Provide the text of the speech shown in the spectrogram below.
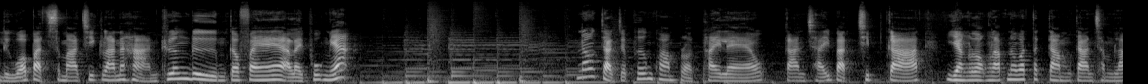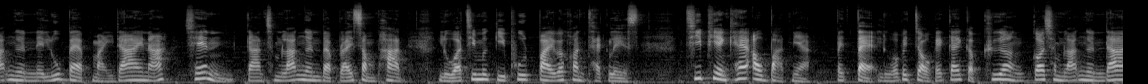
หรือว่าบัตรสมาชิกร้านอาหาร เครื่องดื่ม กาแฟอะไรพวกเนี้ย นอกจากจะเพิ่มความปลอดภัยแล้ว การใช้บัตรชิปการ์ด ยังรองรับนวัตกรรมการชำระเงินในรูปแบบใหม่ได้นะ เช่น การชำระเงินแบบไร้สัมผัส หรือว่าที่เมื่อกี้พูดไปว่า contactless ที่เพียงแค่เอาบัตรเนี่ยไปแตะหรือว่าไปจ่อใกล้ๆกับเครื่อง ก็ชำระเงินได้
